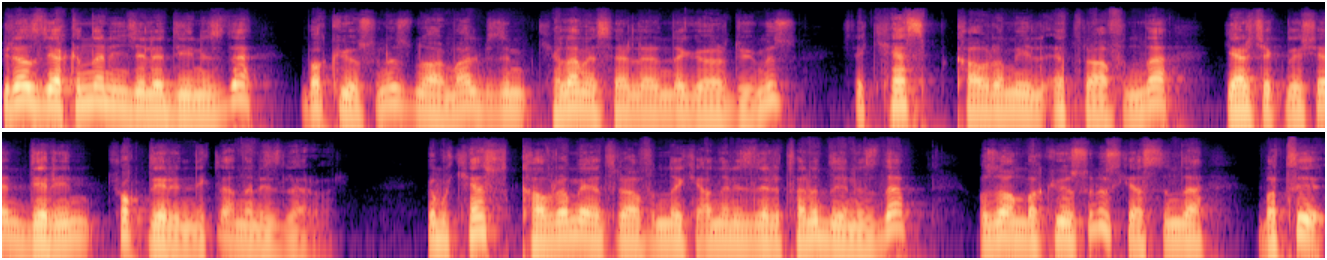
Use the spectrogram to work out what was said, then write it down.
biraz yakından incelediğinizde bakıyorsunuz normal bizim kelam eserlerinde gördüğümüz işte kesp kavramı etrafında gerçekleşen derin, çok derinlikli analizler var. Ve bu kesp kavramı etrafındaki analizleri tanıdığınızda o zaman bakıyorsunuz ki aslında Batı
